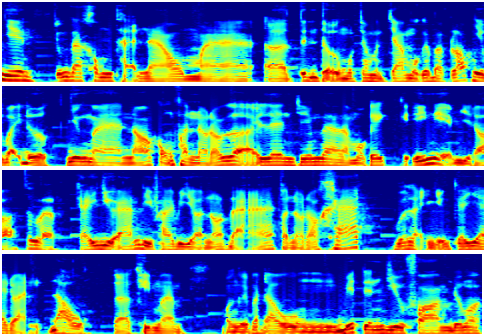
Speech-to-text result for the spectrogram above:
nhiên chúng ta không thể nào mà uh, tin tưởng 100% một cái bài blog như vậy được nhưng mà nó cũng phần nào đó gợi lên cho chúng ta là một cái, cái ý niệm gì đó. Tức là cái dự án DeFi bây giờ nó đã phần nào đó khác với lại những cái giai đoạn đầu uh, khi mà mọi người bắt đầu biết đến yield farm đúng không?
